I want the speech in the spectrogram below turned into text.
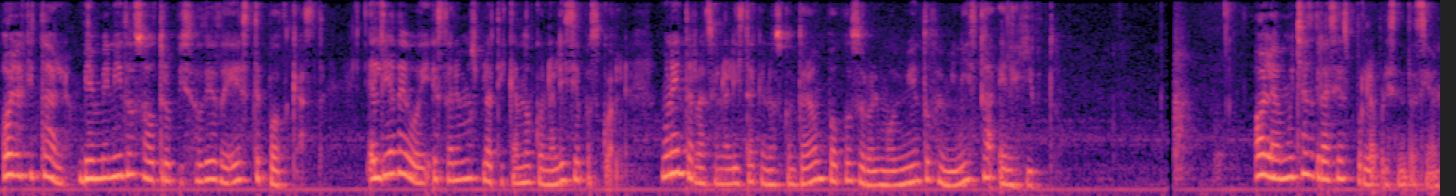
Hola, ¿qué tal? Bienvenidos a otro episodio de este podcast. El día de hoy estaremos platicando con Alicia Pascual, una internacionalista que nos contará un poco sobre el movimiento feminista en Egipto. Hola, muchas gracias por la presentación.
